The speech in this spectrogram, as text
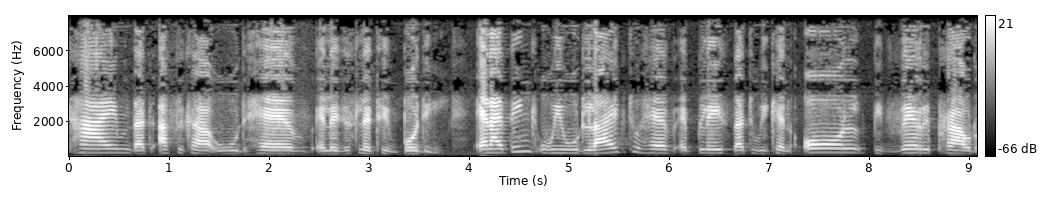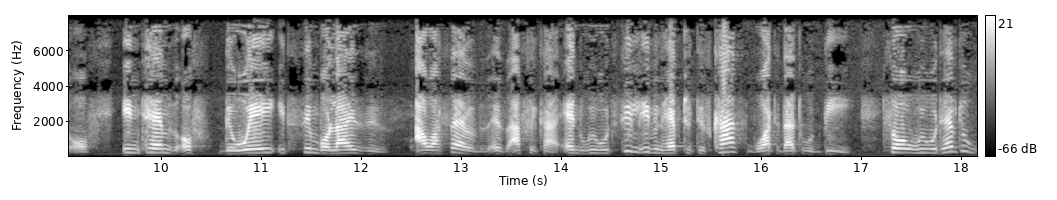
time that Africa would have a legislative body. And I think we would like to have a place that we can all be very proud of in terms of the way it symbolizes ourselves as Africa. And we would still even have to discuss what that would be. So we would have to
